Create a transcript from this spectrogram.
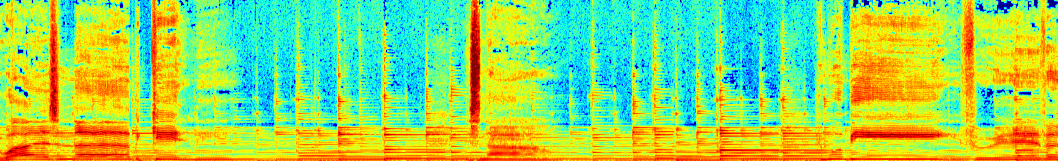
It was in the beginning, is now, and will be forever.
